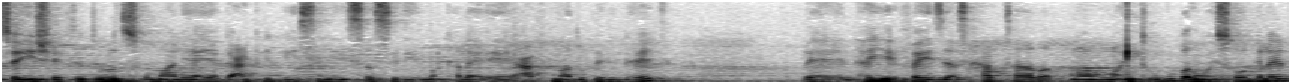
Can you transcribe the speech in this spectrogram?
si ay ii sheegtay dowladda soomaaliya ayaa gacan ka geysanaysa sidii mar kale ee caafimaad u heli lahayd haye faiza asxaabtaada inta ugu badan way soo galeen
